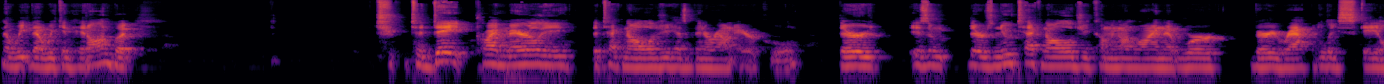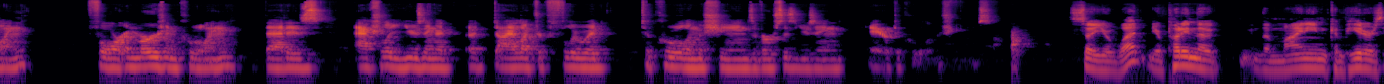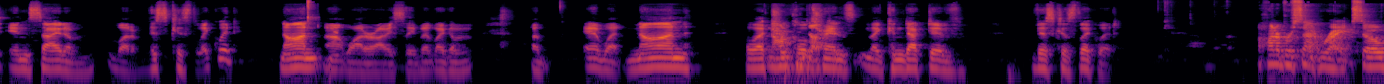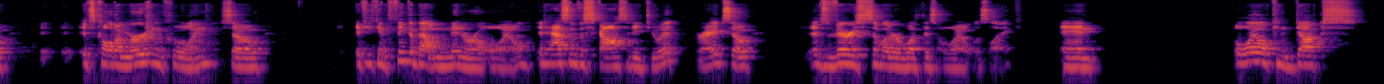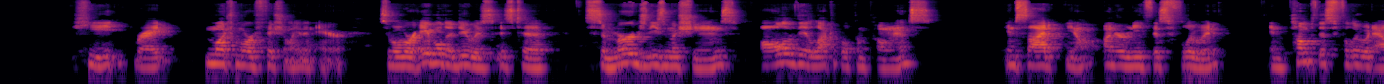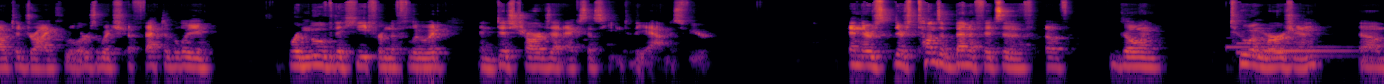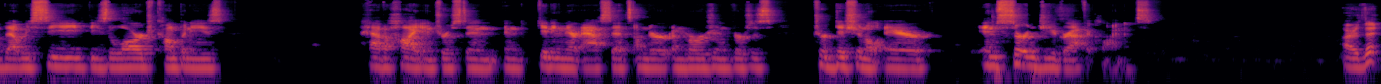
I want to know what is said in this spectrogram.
that we that we can hit on, but to date, primarily the technology has been around air cooled. There is a, there's new technology coming online that we're very rapidly scaling for immersion cooling that is actually using a, a dielectric fluid to cool the machines versus using air to cool the machines. So you're what? You're putting the the mining computers inside of what a viscous liquid, non not water obviously, but like a a, a what non electrical trans like conductive viscous liquid. 100% right. So it's called immersion cooling. So if you can think about mineral oil, it has some viscosity to it, right? So it's very similar to what this oil is like. And oil conducts heat, right, much more efficiently than air. So what we're able to do is, is to submerge these machines, all of the electrical components inside, you know, underneath this fluid and pump this fluid out to dry coolers, which effectively remove the heat from the fluid and discharge that excess heat into the atmosphere. And there's there's tons of benefits of of going to immersion um, that we see these large companies have a high interest in in getting their assets under immersion versus traditional air in certain geographic climates. Are the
